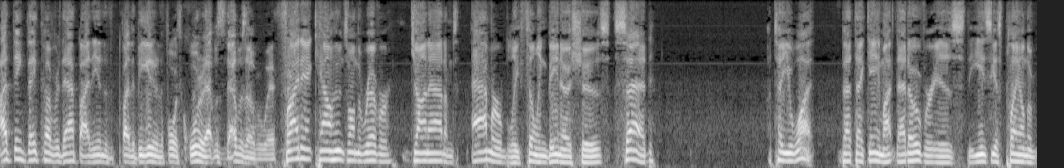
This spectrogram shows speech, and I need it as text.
I, I think they covered that by the end of the, by the beginning of the fourth quarter. That was that was over with. Friday at Calhoun's on the River, John Adams, admirably filling Bino's shoes, said, I'll tell you what, about that game, I, that over is the easiest play on the,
